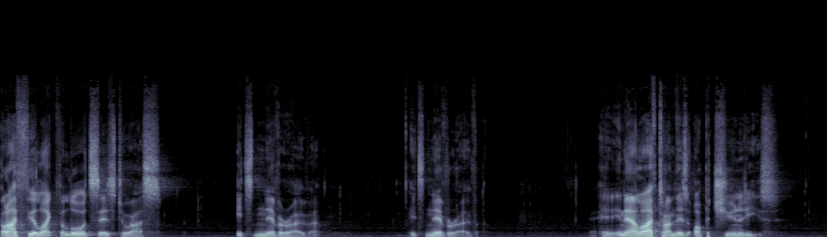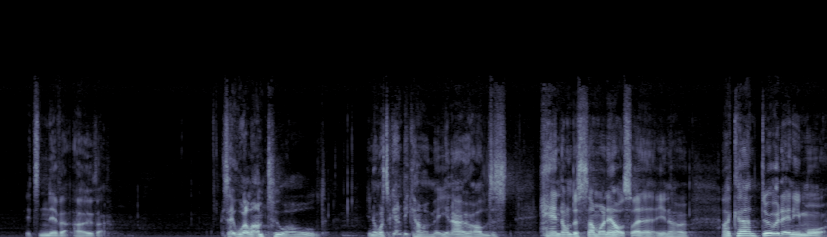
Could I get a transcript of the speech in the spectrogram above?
But I feel like the Lord says to us, it's never over. It's never over. And in our lifetime, there's opportunities. It's never over. You say, well, I'm too old. You know, what's it going to become of me? You know, I'll just hand on to someone else. I, you know, I can't do it anymore.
